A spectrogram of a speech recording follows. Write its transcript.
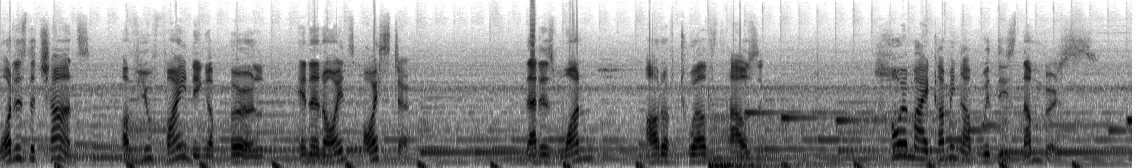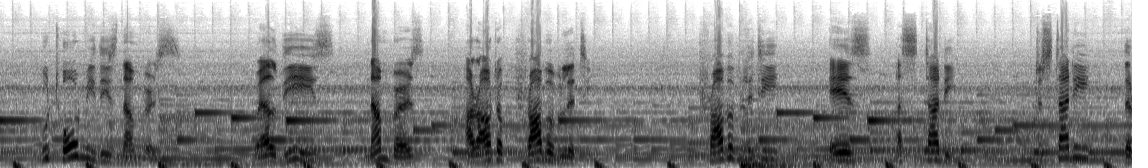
What is the chance of you finding a pearl in an oyster? That is 1 out of 12,000. How am I coming up with these numbers? Who told me these numbers? Well, these numbers are out of probability. Probability is a study to study the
